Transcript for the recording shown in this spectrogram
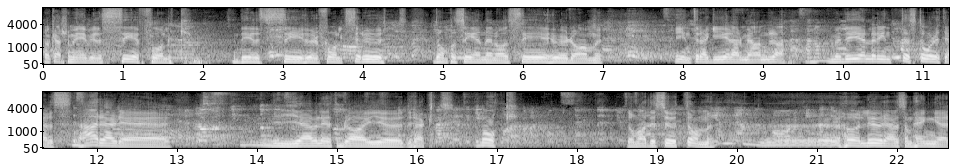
De kanske mer vill se folk. Dels se hur folk ser ut, de på scenen och se hur de interagerar med andra. Men det gäller inte Storytels. Här är det jävligt bra ljud, högt. Och de har dessutom eh, hörlurar som hänger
